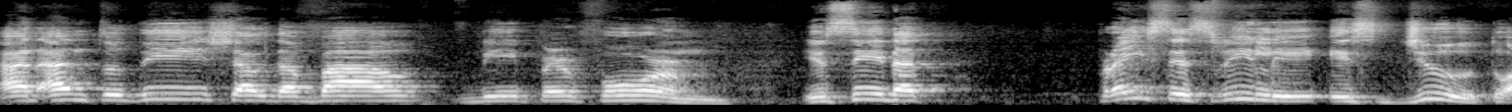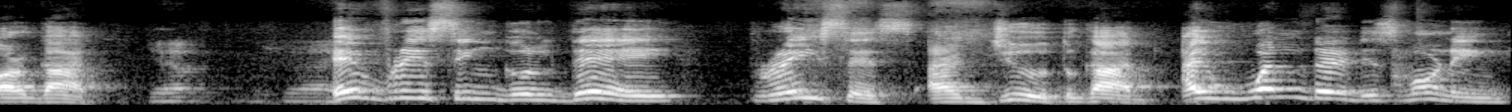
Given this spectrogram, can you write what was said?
and unto thee shall the vow be performed. You see that praises really is due to our God. Every single day, praises are due to God. I wonder this morning,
